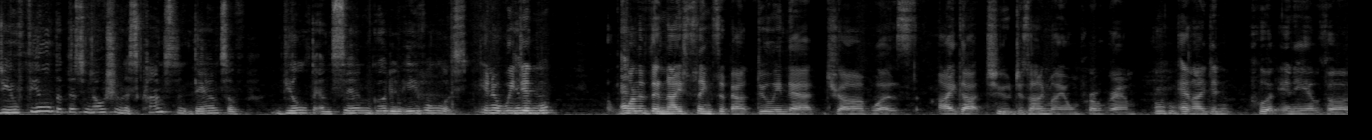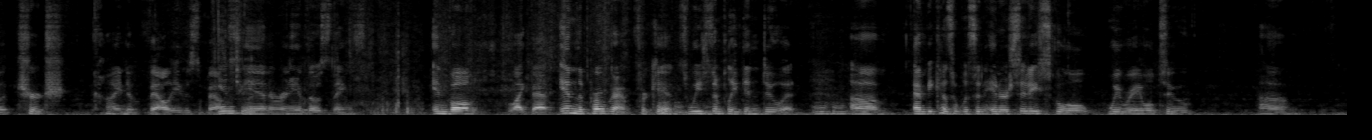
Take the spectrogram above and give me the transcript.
Do you feel that this notion, this constant dance of guilt and sin, good and evil, is You know, we in didn't. One And- of the nice things about doing that job was I got to design my own program, Mm-hmm. and I didn't put any of the church kind of values about Into it. sin or any of those things involved like that in the program for kids. Mm-hmm. We simply didn't do it. Um, and because it was an inner city school, we were able to um,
